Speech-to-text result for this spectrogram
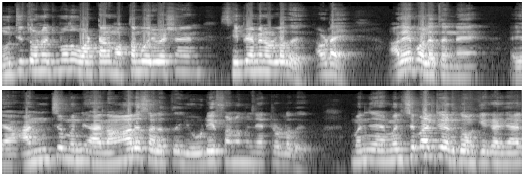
നൂറ്റി തൊണ്ണൂറ്റി മൂന്ന് വോട്ടാണ് മൊത്തം ഭൂരിപക്ഷം സി പി എമ്മിനുള്ളത് അവിടെ. അതേപോലെ തന്നെ അഞ്ച് മുൻ നാല് സ്ഥലത്ത് യു ഡി എഫ് ആണ് മുന്നേറ്റമുള്ളത്. മുനിസിപ്പാലിറ്റി എടുത്ത് നോക്കിക്കഴിഞ്ഞാൽ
